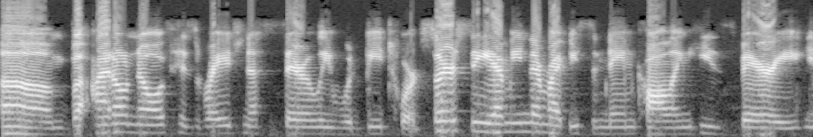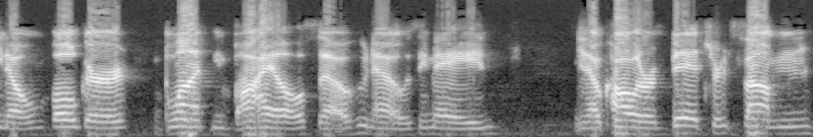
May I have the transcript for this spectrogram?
Um, but I don't know if his rage necessarily would be towards Cersei. I mean, there might be some name calling. He's very, you know, vulgar, blunt, and vile. So who knows? He may, you know, call her a bitch or something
